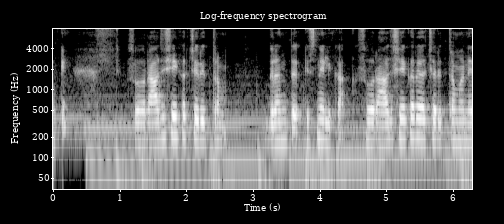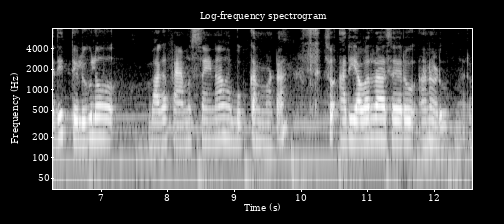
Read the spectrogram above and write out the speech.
ఓకే సో రాజశేఖర్ చరిత్రం గ్రంథ్ కిస్నెలిక సో రాజశేఖర్ చరిత్రం అనేది తెలుగులో బాగా ఫేమస్ అయిన బుక్ అనమాట సో అది ఎవరు రాశారు అని అడుగుతున్నారు.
